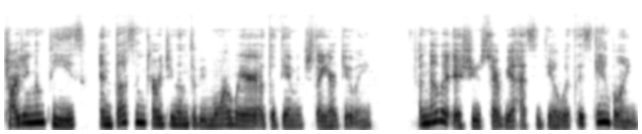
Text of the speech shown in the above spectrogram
charging them fees, and thus encouraging them to be more aware of the damage they are doing. Another issue Serbia has to deal with is gambling.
